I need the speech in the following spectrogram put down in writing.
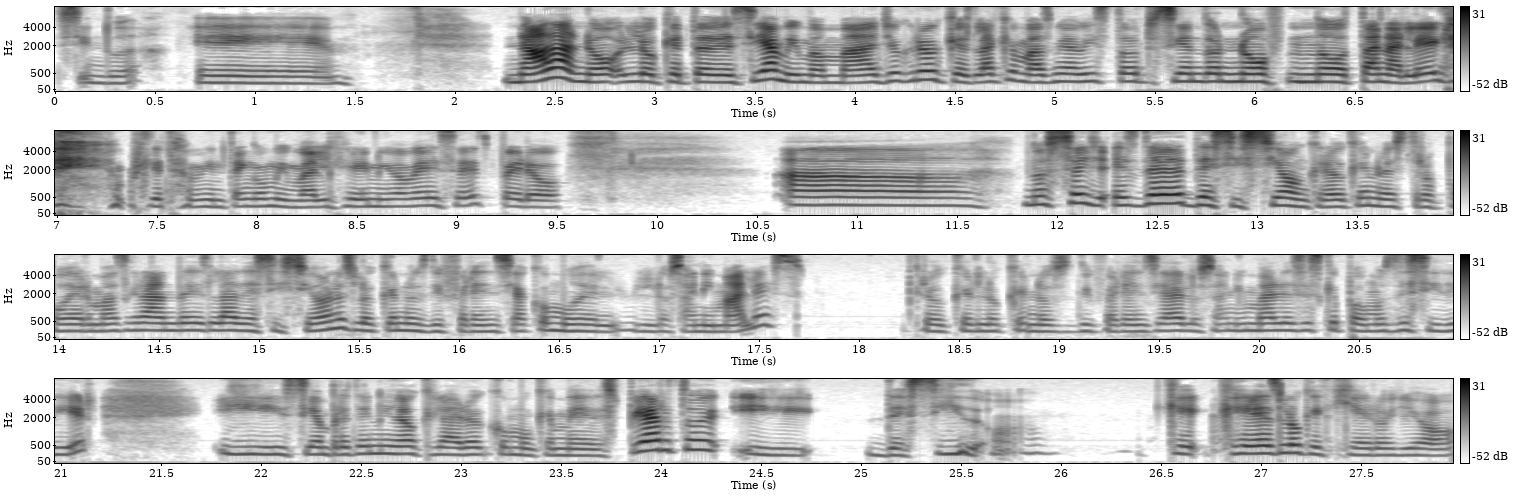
sin duda. Eh, nada, no, lo que te decía, mi mamá yo creo que es la que más me ha visto siendo no, no tan alegre, porque también tengo mi mal genio a veces, pero uh, no sé, es de decisión, creo que nuestro poder más grande es la decisión, es lo que nos diferencia como de los animales. Creo que lo que nos diferencia de los animales es que podemos decidir y siempre he tenido claro como que me despierto y decido qué, qué es lo que quiero yo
